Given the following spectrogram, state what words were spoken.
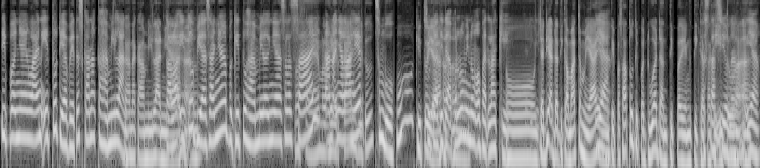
tipenya yang lain itu diabetes karena kehamilan. Karena kehamilan ya. Kalau itu biasanya begitu hamilnya selesai, selesai anaknya lahir gitu. sembuh. Oh gitu Sudah ya. Sudah tidak perlu minum obat lagi. Oh jadi ada tiga macam ya. Iya. Yang tipe satu, tipe dua dan tipe yang tiga tadi itu. Nah, iya.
